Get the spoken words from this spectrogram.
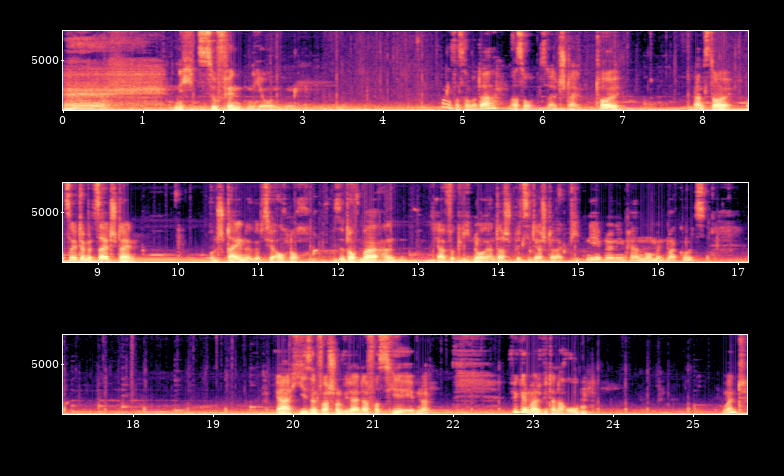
Äh, nichts zu finden hier unten. Oh, was haben wir da? Achso, Salzstein. Toll. Ganz toll. Was soll ich denn mit Salzstein? Und Steine gibt es hier auch noch. Wir sind offenbar an, ja wirklich nur an der Spitze der Stalaktitenebene, nehme ich an. Moment mal kurz. Ja, hier sind wir schon wieder in der Fossilebene. Wir gehen mal wieder nach oben. Moment.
